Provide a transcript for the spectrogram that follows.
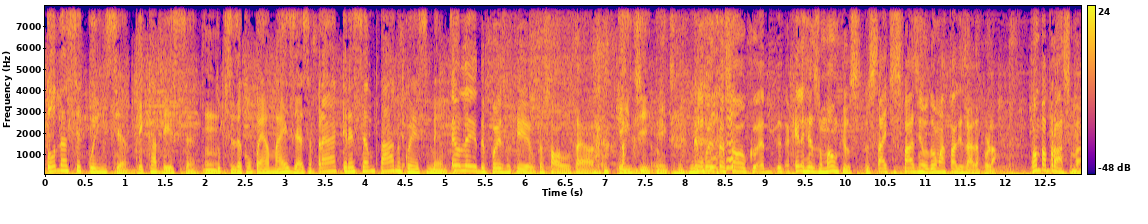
toda a sequência de cabeça. Hum. Tu precisa acompanhar mais essa para acrescentar no conhecimento. Eu leio depois o que o pessoal tá. Entendi, entendi. depois o pessoal, aquele resumão que os, os sites fazem, eu dou uma atualizada por lá. Vamos pra próxima.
